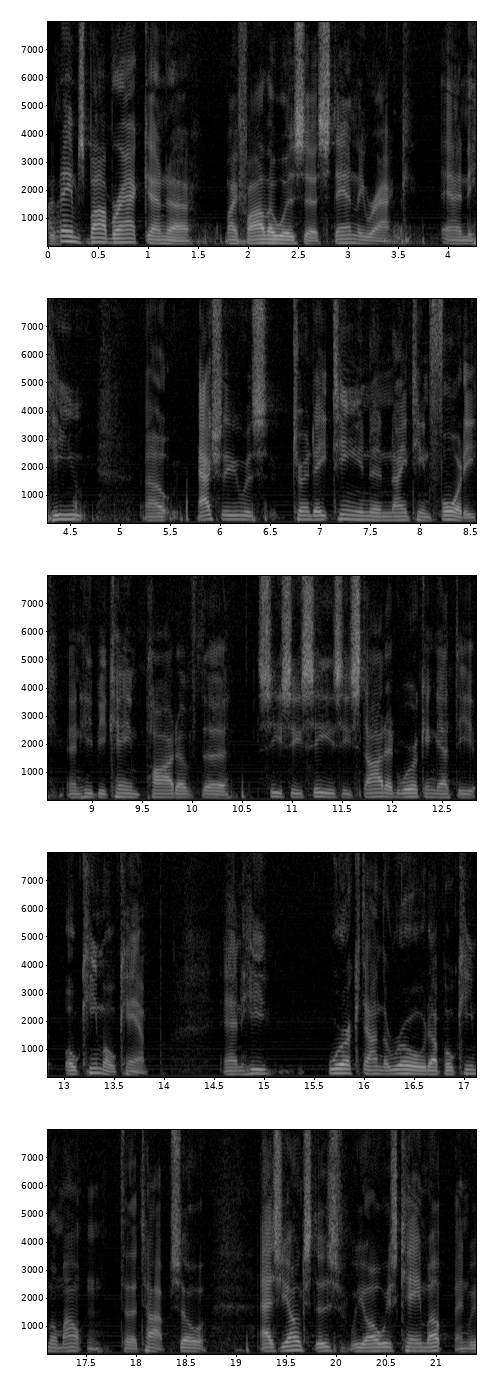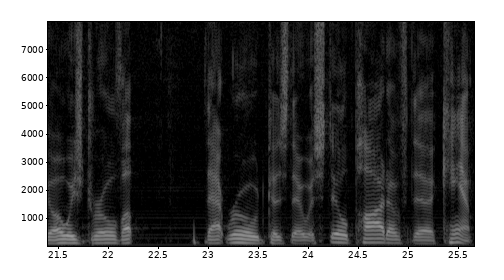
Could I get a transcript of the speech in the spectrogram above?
My name's Bob Rack, and uh, my father was uh, Stanley Rack, and he uh, actually was turned 18 in 1940, and he became part of the CCCs. He started working at the Okemo camp, and he worked on the road up Okemo Mountain to the top. So, as youngsters, we always came up and we always drove up that road because there was still part of the camp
